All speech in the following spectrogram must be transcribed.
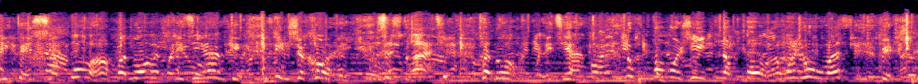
Бійтеся Бога, панове поліціянти! Він же хорий! Заспайте! Панове поліціянти! Ну поможіть нам Бога, молю вас! Він же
